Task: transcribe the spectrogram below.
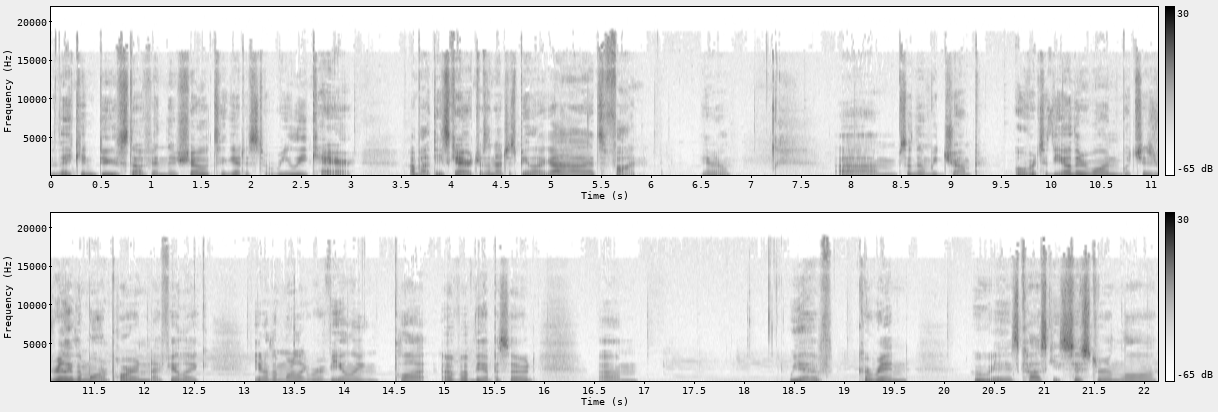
they can do stuff in this show to get us to really care about these characters and not just be like, ah, it's fun, you know. Um, so then we jump over to the other one, which is really the more important. I feel like, you know, the more like revealing plot of of the episode. Um, we have Corinne, who is Koski's sister-in-law,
